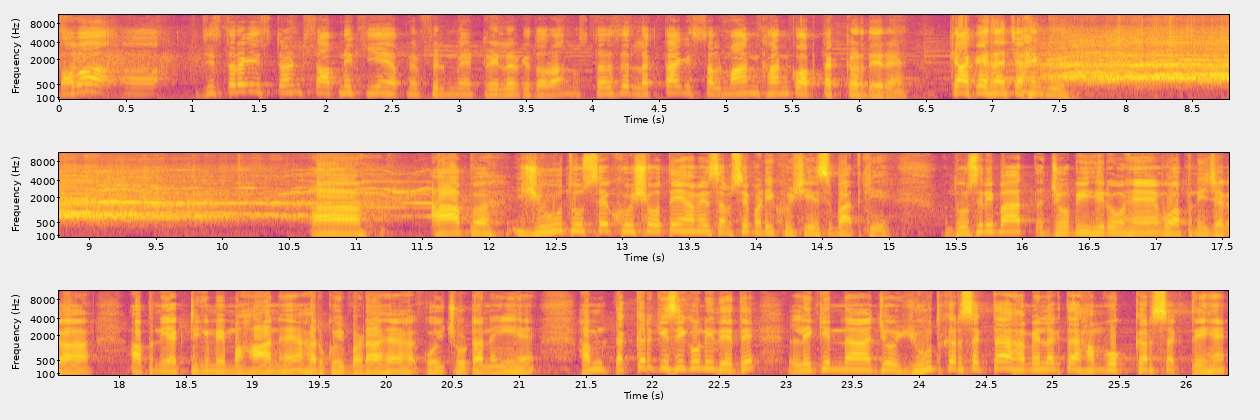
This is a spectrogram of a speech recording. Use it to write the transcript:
बाबा जिस तरह के स्टंट्स आपने किए हैं अपने फ़िल्म में ट्रेलर के दौरान उस तरह से लगता है कि सलमान खान को आप टक्कर दे रहे हैं। क्या कहना चाहेंगे? आ, आप यूथ उससे खुश होते हैं, हमें सबसे बड़ी खुशी इस बात की। दूसरी बात, जो भी हीरो हैं, वो अपनी जगह, अपनी एक्टिंग में महान है, हर कोई बड़ा है, हर कोई छोटा नहीं है। हम टक्कर किसी को नहीं देते, लेकिन जो यूथ कर सकता है, हमें लगता है हम वो कर सकते हैं।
